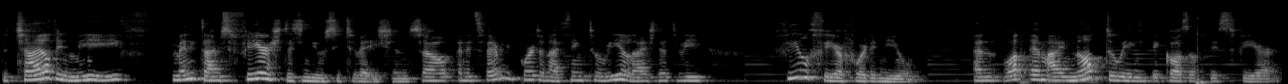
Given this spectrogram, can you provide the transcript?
the child in me many times fears this new situation. So, and it's very important, I think, to realize that we feel fear for the new. And what am I not doing because of this fear?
